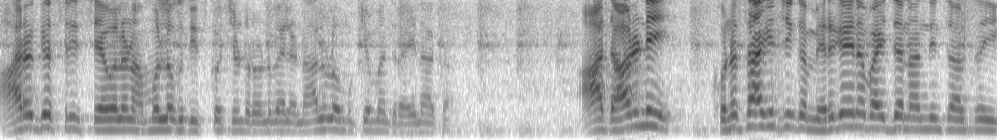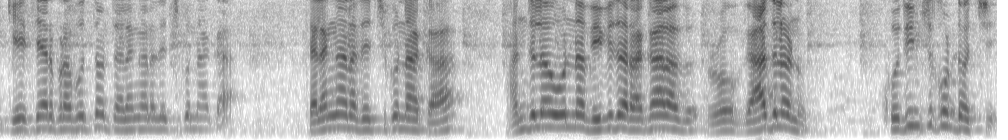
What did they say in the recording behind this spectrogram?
ఆరోగ్యశ్రీ సేవలను అమల్లోకి తీసుకొచ్చిండు రెండు వేల నాలుగులో ముఖ్యమంత్రి అయినాక. ఆ దారిని కొనసాగించి ఇంకా మెరుగైన వైద్యాన్ని అందించాల్సిన ఈ కేసీఆర్ ప్రభుత్వం తెలంగాణ తెచ్చుకున్నాక తెలంగాణ తెచ్చుకున్నాక అందులో ఉన్న వివిధ రకాల రో- వ్యాధులను కుదించుకుంటూ వచ్చి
